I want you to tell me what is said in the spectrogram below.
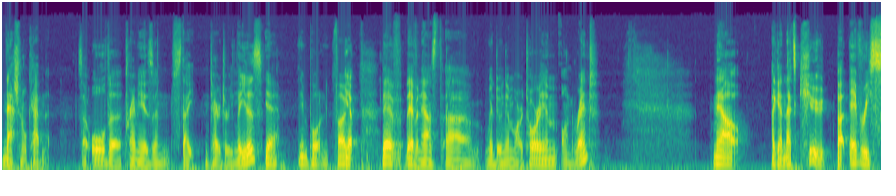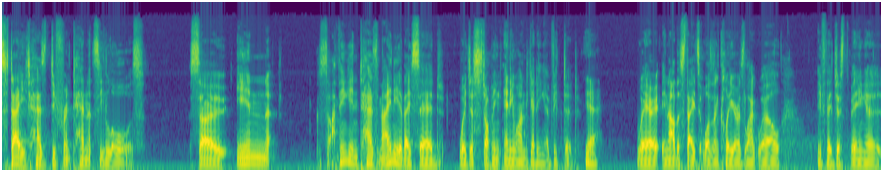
national cabinet. So all the premiers and state and territory leaders. Yeah. important folk. Yep, they've they've announced um, we're doing a moratorium on rent. Now, again, that's cute, but every state has different tenancy laws. So in, so I think in Tasmania they said we're just stopping anyone getting evicted. Yeah. Where in other states it wasn't clear as like, well, if they're just being a,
